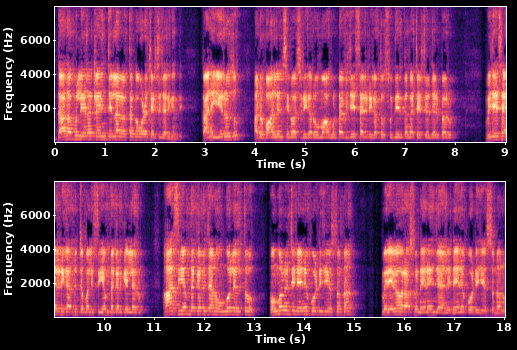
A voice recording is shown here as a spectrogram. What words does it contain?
దాదాపు లేనట్లయిన జిల్లా వ్యాప్తంగా కూడా చర్చ జరిగింది. కానీ ఈ రోజు అటు బాలినేని శ్రీనివాసరెడ్డి గారు మాగుంట విజయసాయిరెడ్డి గారితో సుదీర్ఘంగా చర్చలు జరిపారు. విజయసాయిరెడ్డి గారి నుంచి మళ్ళీ సీఎం దగ్గరికి వెళ్ళారు. ఆ సీఎం దగ్గర నుంచి ఆయన ఒంగోలు వెళ్తూ ఒంగోలు నుంచి నేనే పోటీ చేస్తున్నా మీరు ఏవేవో రాసుకుని నేనేం చేయాలి నేనే పోటీ చేస్తున్నాను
